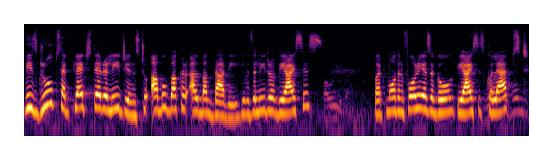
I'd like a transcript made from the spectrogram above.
These groups had pledged their allegiance to Abu Bakr al Baghdadi. He was the leader of the ISIS. But more than four years ago, the ISIS collapsed.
